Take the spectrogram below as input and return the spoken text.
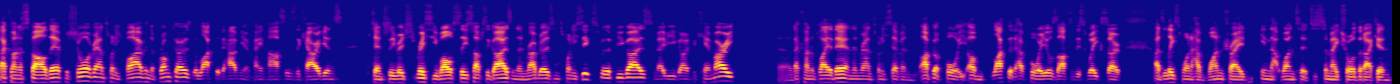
that kind of style there for sure. Round 25 and the Broncos, we're likely to have, you know, Payne Haas's, the Carrigans, potentially Reece Walsh, these types of guys, and then Rabbitohs in 26 with a few guys. Maybe you're going for Cam Murray. Uh, that kind of player there. And then round 27, I've got four. I'm likely to have four Eels after this week. So I'd at least want to have one trade in that one to just to make sure that I can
